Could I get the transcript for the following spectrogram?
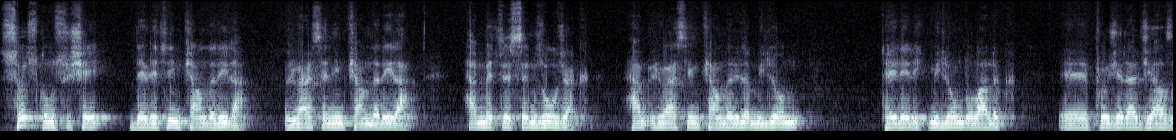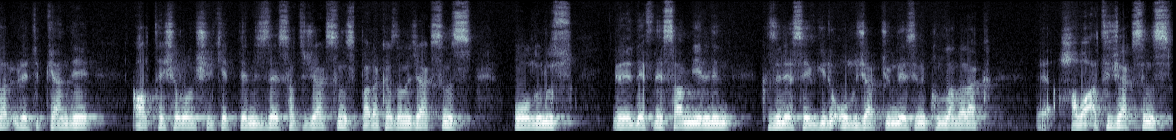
söz konusu şey devletin imkanlarıyla, üniversitenin imkanlarıyla hem metresleriniz olacak, hem üniversite imkanlarıyla milyon TL'lik, milyon dolarlık e, projeler, cihazlar üretip kendi alt eşelon şirketlerinizde satacaksınız, para kazanacaksınız. Oğlunuz e, Defne Samyeli'nin kızıyla sevgili olacak cümlesini kullanarak e, hava atacaksınız.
